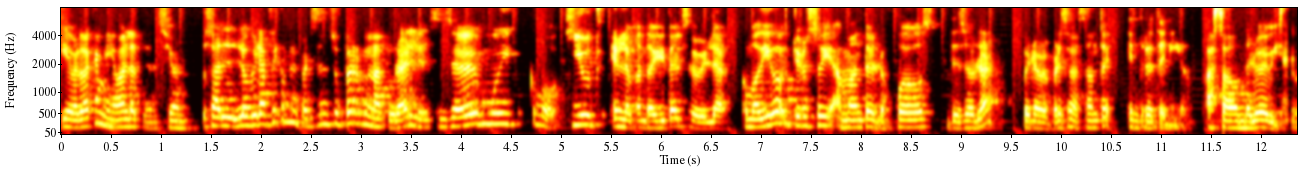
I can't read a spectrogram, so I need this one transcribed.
y de verdad que me llaman la atención. O sea, los gráficos me parecen súper naturales y se ve muy como cute en la pantallita del celular. Como digo, yo no soy amante de los juegos de celular, pero me parece bastante entretenido, hasta donde lo he visto.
